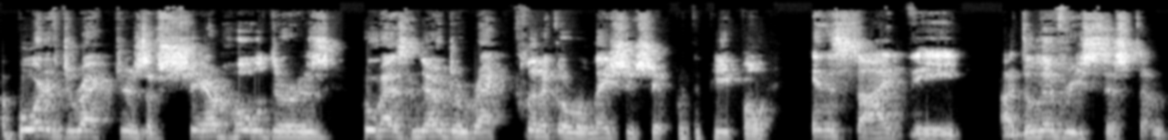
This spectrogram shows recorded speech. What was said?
a board of directors of shareholders who has no direct clinical relationship with the people inside the uh, delivery system.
